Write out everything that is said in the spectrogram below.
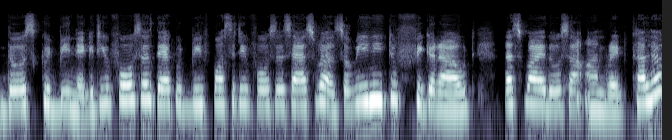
those could be negative forces, there could be positive forces as well. So we need to figure out, that's why those are on red color.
